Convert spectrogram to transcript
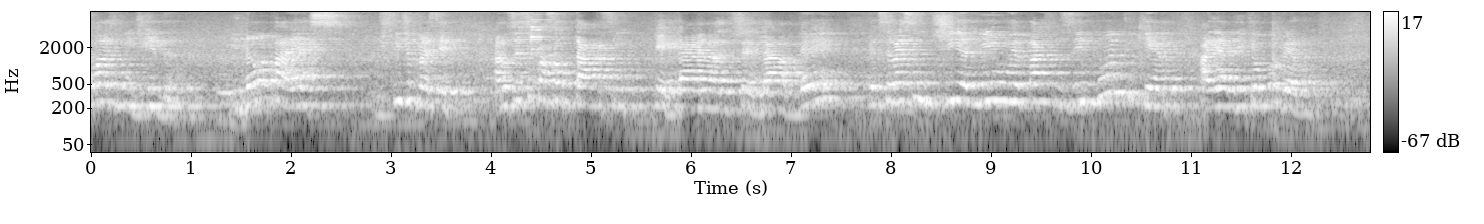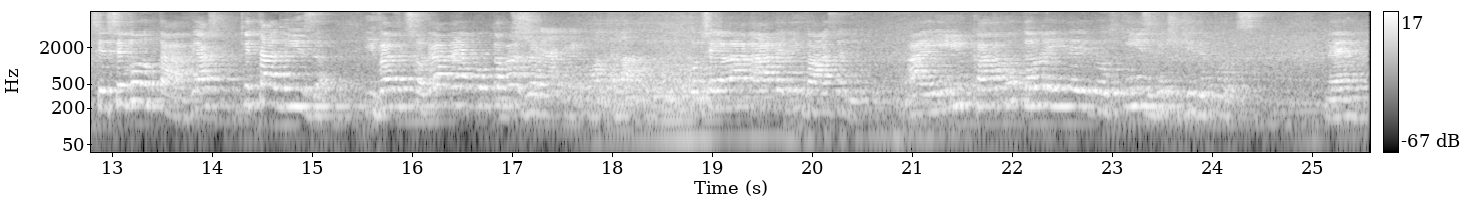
fora de medida e não aparece. Difícil de aparecer. A não ser se passar um taco assim, pegar ela, chegar ela bem, é que você vai sentir ali um rebaixozinho muito pequeno. Aí é ali que é o problema. Se você montar, acha que está lisa e vai funcionar, daí a pouco está vazando. Quando chega lá, a área ali vaza ali. Aí o carro está voltando aí, né, uns 15, 20 dias depois. Né?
